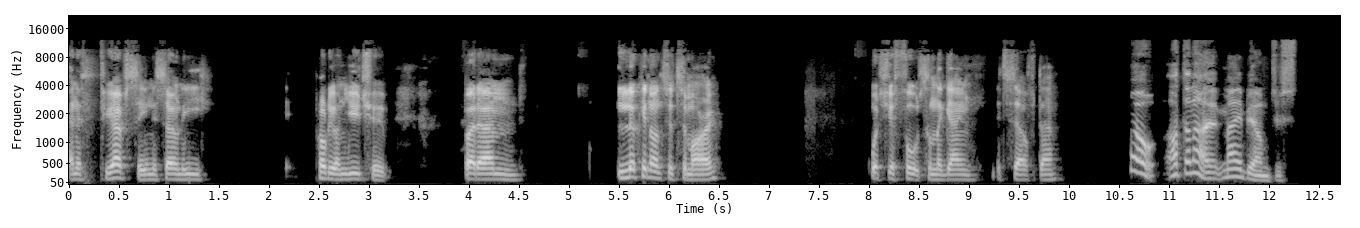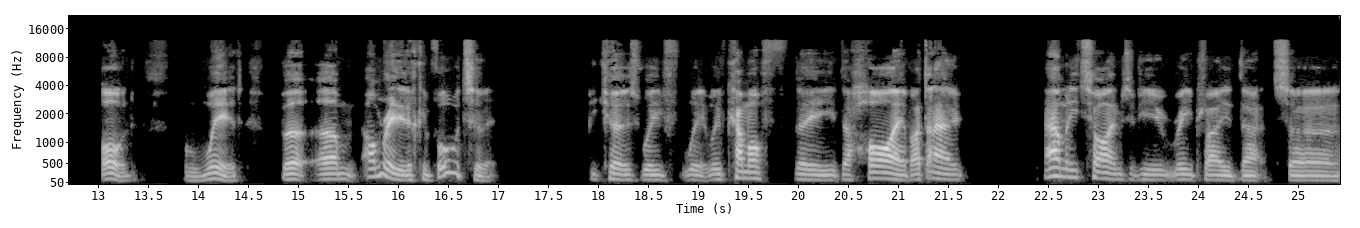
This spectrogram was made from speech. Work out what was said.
and if you have seen, it's only probably on YouTube. But um, looking on to tomorrow, what's your thoughts on the game itself, Dan? Well, I don't know. Maybe I'm just odd or weird, but um, I'm really looking forward to it because we've we, we've come off the the high of I don't know how many times have you replayed that uh,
